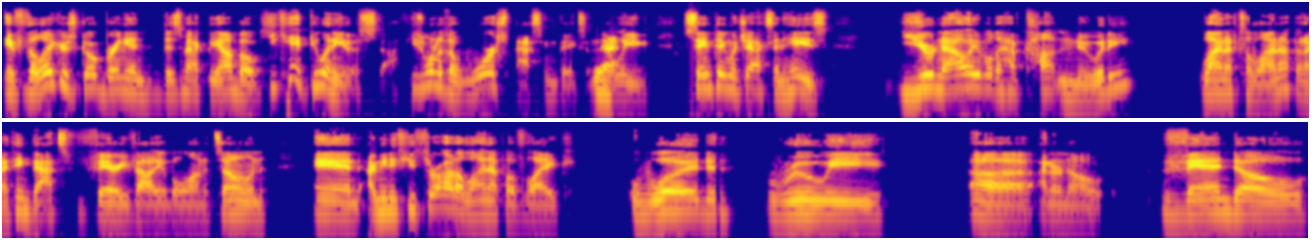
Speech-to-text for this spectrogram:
If the Lakers go bring in Bismack Biyombo, he can't do any of this stuff. He's one of the worst passing bigs in yeah. the league. Same thing with Jaxson Hayes. You're now able to have continuity lineup to lineup, and I think that's very valuable on its own. And I mean, if you throw out a lineup of like Wood, Rui, uh, I don't know, Vando,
